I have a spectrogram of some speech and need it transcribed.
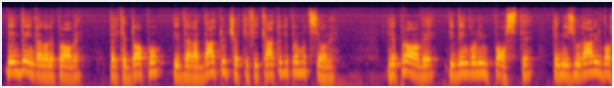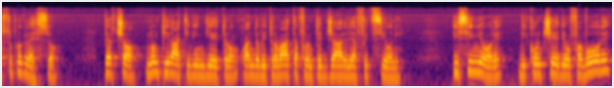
Benvengano le prove, perché dopo vi verrà dato il certificato di promozione. Le prove vi vengono imposte per misurare il vostro progresso. Perciò non tiratevi indietro quando vi trovate a fronteggiare le afflizioni. Il Signore vi concede un favore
